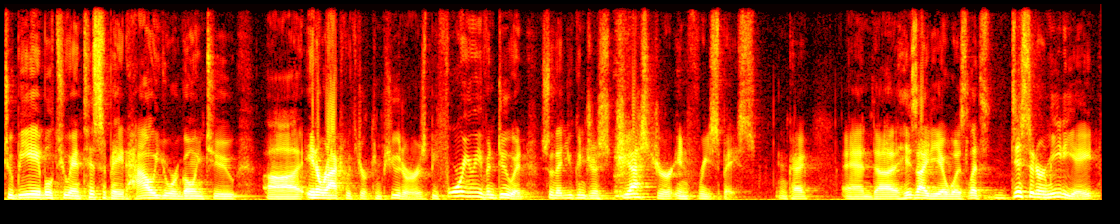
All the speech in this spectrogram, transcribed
to be able to anticipate how you are going to uh, interact with your computers before you even do it, so that you can just gesture in free space. Okay. And uh, his idea was let's disintermediate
